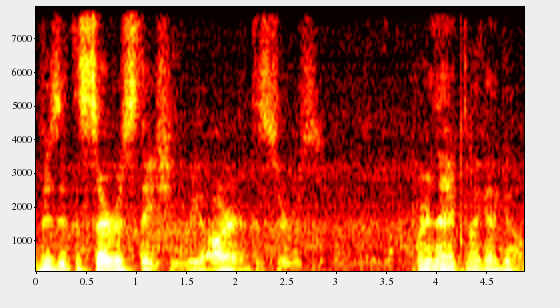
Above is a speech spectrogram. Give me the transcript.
Visit the service station. We are at the service. Where the heck do I gotta go?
